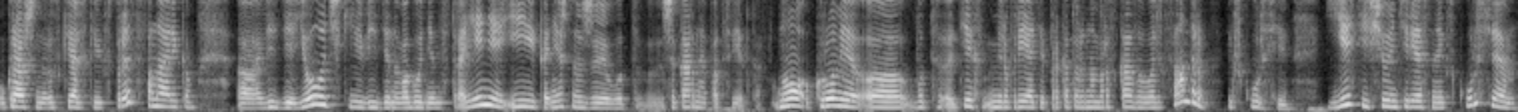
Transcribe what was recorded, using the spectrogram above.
украшенный Рускеальский экспресс с фонариком, э, везде елочки, везде новогоднее настроение и, конечно же, вот шикарная подсветка. Но кроме вот тех мероприятий, про которые нам рассказывал Александр, экскурсии, есть еще интересная экскурсия,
